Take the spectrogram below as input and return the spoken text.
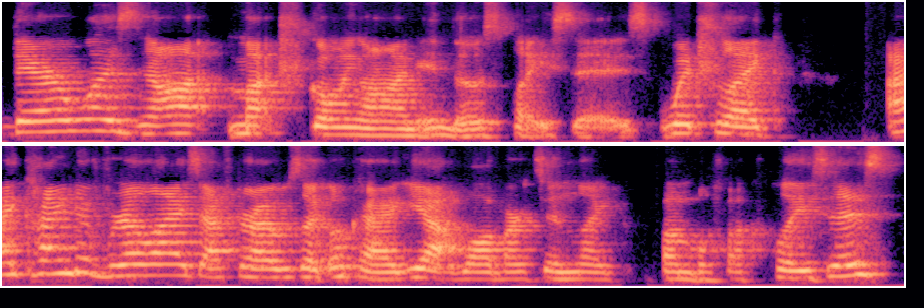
there was not much going on in those places, which like I kind of realized after I was like, okay, yeah, Walmart's in like bumblefuck places.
